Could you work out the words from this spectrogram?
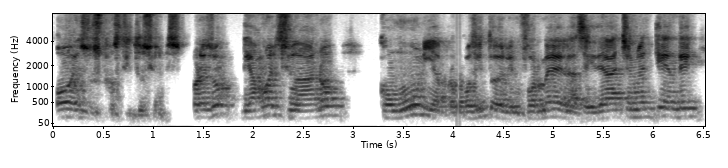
o en sus constituciones. Por eso, digamos, el ciudadano común y a propósito del informe de la CIDH no entiende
